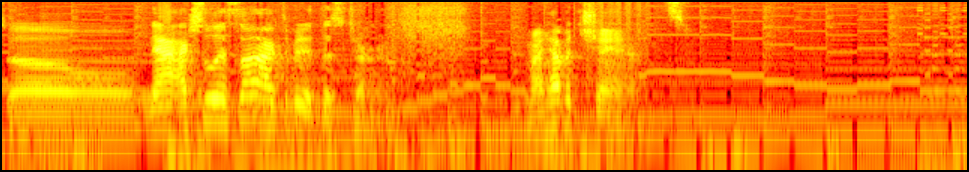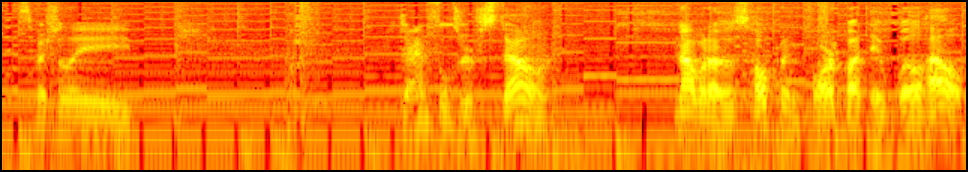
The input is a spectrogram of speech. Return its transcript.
So... Nah, actually, let's not activate it this turn. Might have a chance. Especially... Giant Soldier of Stone. Not what I was hoping for, but it will help.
